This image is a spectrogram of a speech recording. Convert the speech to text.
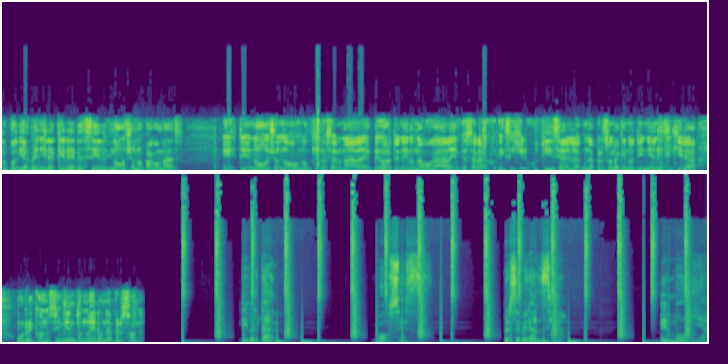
No podías venir a querer decir, no, yo no pago más este no yo no, no quiero hacer nada es peor tener una abogada y empezar a exigir justicia en una persona que no tenía ni siquiera un reconocimiento no era una persona libertad voces perseverancia memoria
